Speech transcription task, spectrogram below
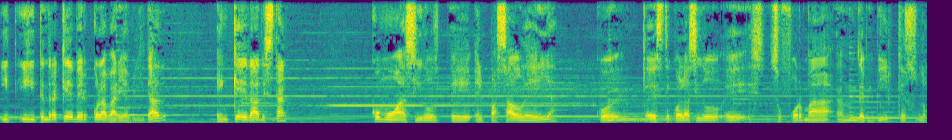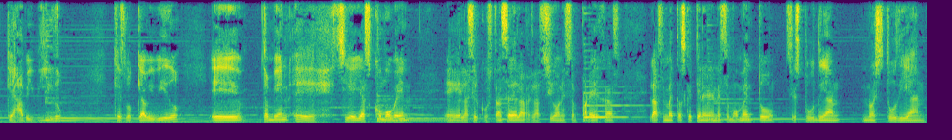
y, tendrá que ver con la variabilidad, en qué edad están, cómo ha sido eh, el pasado de ella, cuál, este, cuál ha sido eh, su forma em, de vivir, qué es lo que ha vivido, qué es lo que ha vivido. también si ellas como ven, eh, la circunstancia de las relaciones en parejas, las metas que tienen en ese momento, si estudian, no estudian.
